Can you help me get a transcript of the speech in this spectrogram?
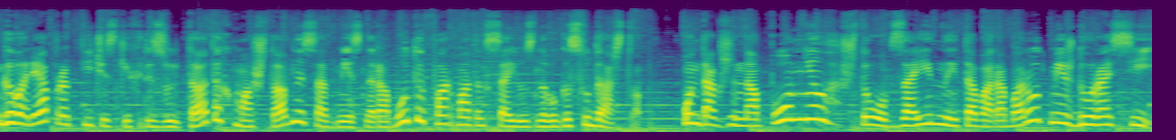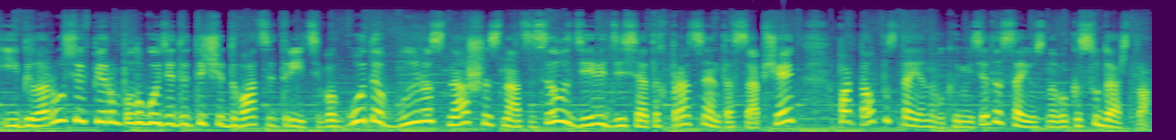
говоря о практических результатах масштабной совместной работы в форматах союзного государства. Он также напомнил, что взаимный товарооборот между Россией и Беларусью в первом полугодии 2023 года вырос на 16,9%, сообщает портал Постоянного комитета союзного государства.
